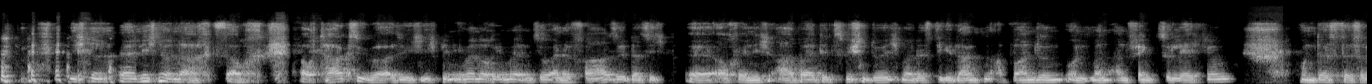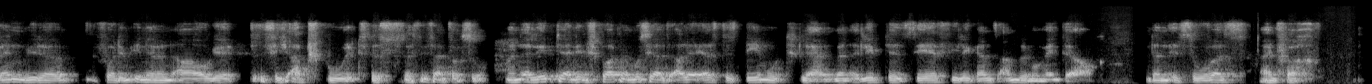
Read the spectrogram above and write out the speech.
nicht, nur, äh, nicht nur nachts, auch, auch tagsüber. Also ich, ich bin immer noch immer in so einer Phase, dass ich, äh, auch wenn ich arbeite, zwischendurch mal, dass die Gedanken abwandeln und man anfängt zu lächeln und dass das Rennen wieder vor dem inneren Auge sich abspult. Das, das ist einfach so. Man erlebt ja in dem Sport, man muss ja als allererstes Demut lernen. Man erlebt ja sehr viele ganz andere Momente auch. Und dann ist sowas einfach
